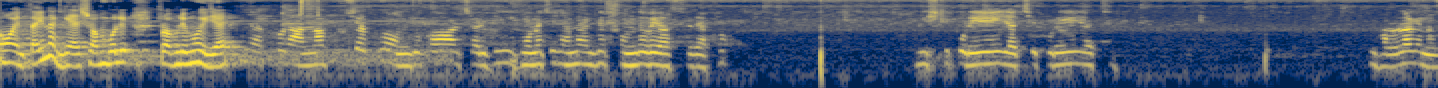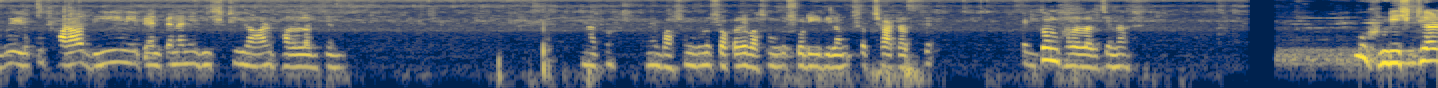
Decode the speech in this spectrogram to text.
নয়, তাই না? গ্যাস অম্বলে প্রবলেম হয়ে যায়। দেখো, রান্না করছি আর পুরো অন্ধকার, চারিদিক মনে হচ্ছে যেন একদম সন্ধে হয়ে আসছে, দেখো। বৃষ্টি পড়েই যাচ্ছে পড়েই যাচ্ছে। ভালো লাগে না গো, এরকম সারাদিন এই প্যান প্যানানি বৃষ্টি আর ভালো লাগছে না। দেখো আমি বাসনগুলো সকালের বাসনগুলো সরিয়ে দিলাম সব ছাট আসছে। একদম ভালো লাগছে না। উহ বৃষ্টি আর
